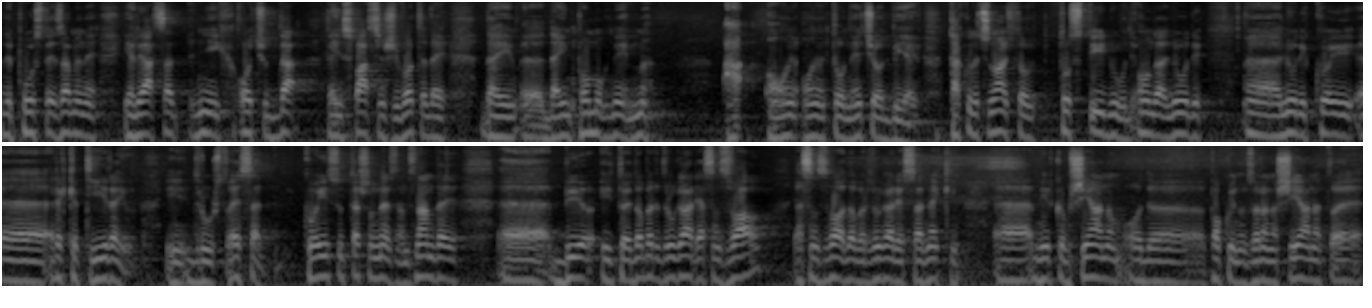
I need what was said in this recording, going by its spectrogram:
ne postoje za mene, jer ja sad njih hoću da, da im spasim živote, da, da, im, da im pomognem a one, one to neće odbijaju. Tako da će naći to, to su ti ljudi, onda ljudi, e, ljudi koji e, reketiraju i društvo. E sad, koji su, tačno ne znam, znam da je e, bio, i to je dobar drugar, ja sam zvao, ja sam zvao dobar drugar je sa nekim e, Mirkom Šijanom od e, pokojnog Zorana Šijana, to je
